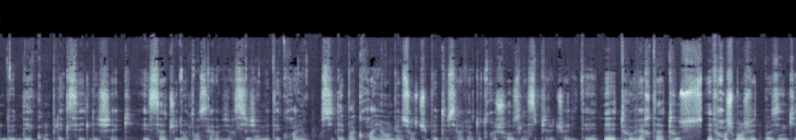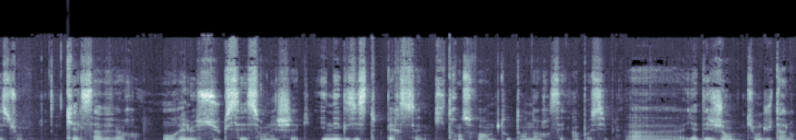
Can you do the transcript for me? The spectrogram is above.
de décomplexer l'échec. Et ça, tu dois t'en servir si jamais tu es croyant. Si t'es pas croyant, bien sûr, tu peux te servir d'autre chose. La spiritualité est ouverte à tous. Et franchement, je vais te poser une question. Quelle saveur aurait le succès sans l'échec? Il n'existe personne qui transforme tout en or. C'est impossible. Il euh, y a des gens qui ont du talent.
